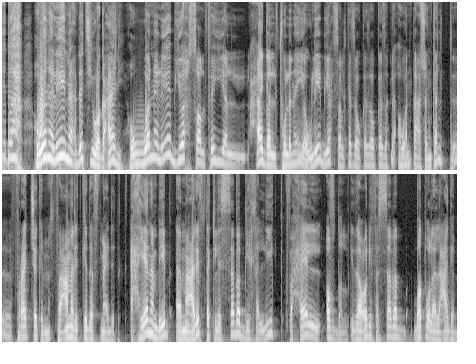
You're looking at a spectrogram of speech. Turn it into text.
إيه ده؟ هو أنا ليه معدتي وجعاني؟ هو أنا ليه بيحصل فيا الحاجة الفلانية وليه بيحصل كذا وكذا وكذا؟ لا هو أنت عشان كلت فرايد تشيكن فعملت كده في معدتك. أحيانا بيبقى معرفتك للسبب بيخليك في حال أفضل إذا عرف السبب بطل العجب.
